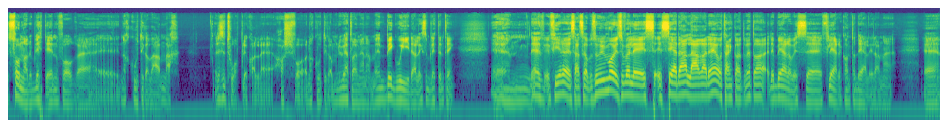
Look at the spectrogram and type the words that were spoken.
Sånn har det blitt innenfor eh, der. Det er så tåpelig å kalle hasj for narkotika, men du vet hva jeg mener. Men Big Weed har liksom blitt en ting. Eh, det er fire selskaper, så vi må jo selvfølgelig se der, lære det, og tenke at vet du hva, det er bedre hvis eh, flere kan ta del i denne eh,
